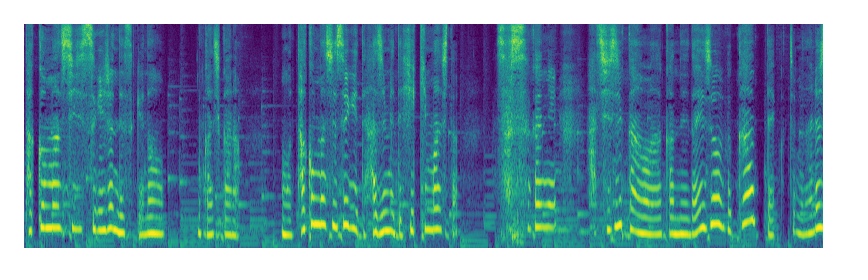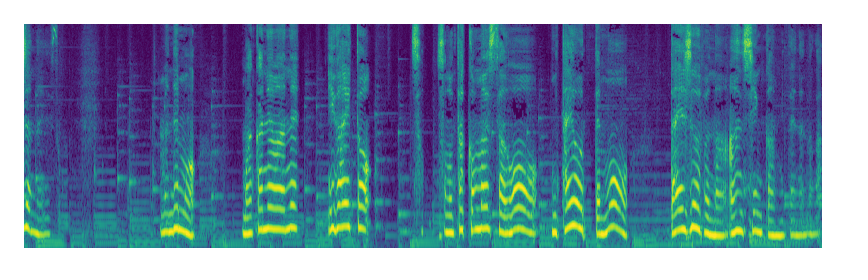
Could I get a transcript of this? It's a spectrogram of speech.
たくましすぎるんですけど、昔から。もうたくましすぎて初めて弾きました。さすがに、8時間はあかね大丈夫かってこっちもなるじゃないですか。まあでも、まかねはね、意外と、そ、そのたくましさを、に頼っても、大丈夫な安心感みたいなのが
